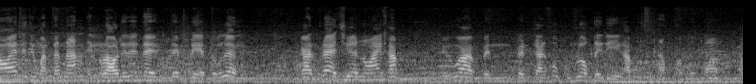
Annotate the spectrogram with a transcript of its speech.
น้อยในจังหวัดนั้นๆอย่างเราได้ได้ได้ได้เปรียบตรงเรื่อง การแพร่เชื้อน้อยครับ ถือว่าเป็นเป็นการควบคุมโรคได้ดีครับ ครับขอบคุณครับ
